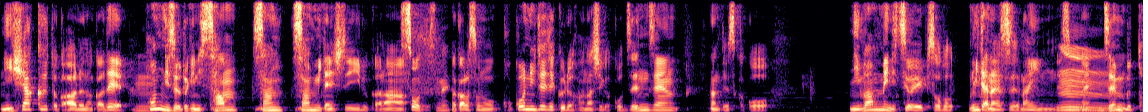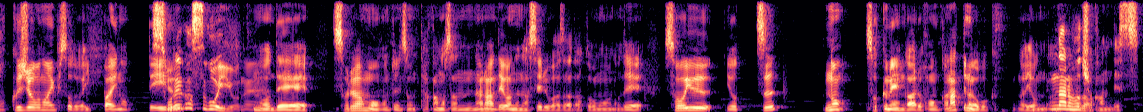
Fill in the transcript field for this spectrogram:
200とかある中で、うん。本にするときに333みたいにしているからそうですね。だからそのここに出てくる話がこう全然なんていうんですかこう2番目に強いエピソードみたいなやつじゃないんですよね。うん。全部特上のエピソードがいっぱい載っているそれがすごいよね。のでそれはもう本当にその高野さんならではのなせる技だと思うのでそういう4つの側面がある本かなっていうのが僕が読んだなるほど。書簡です。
